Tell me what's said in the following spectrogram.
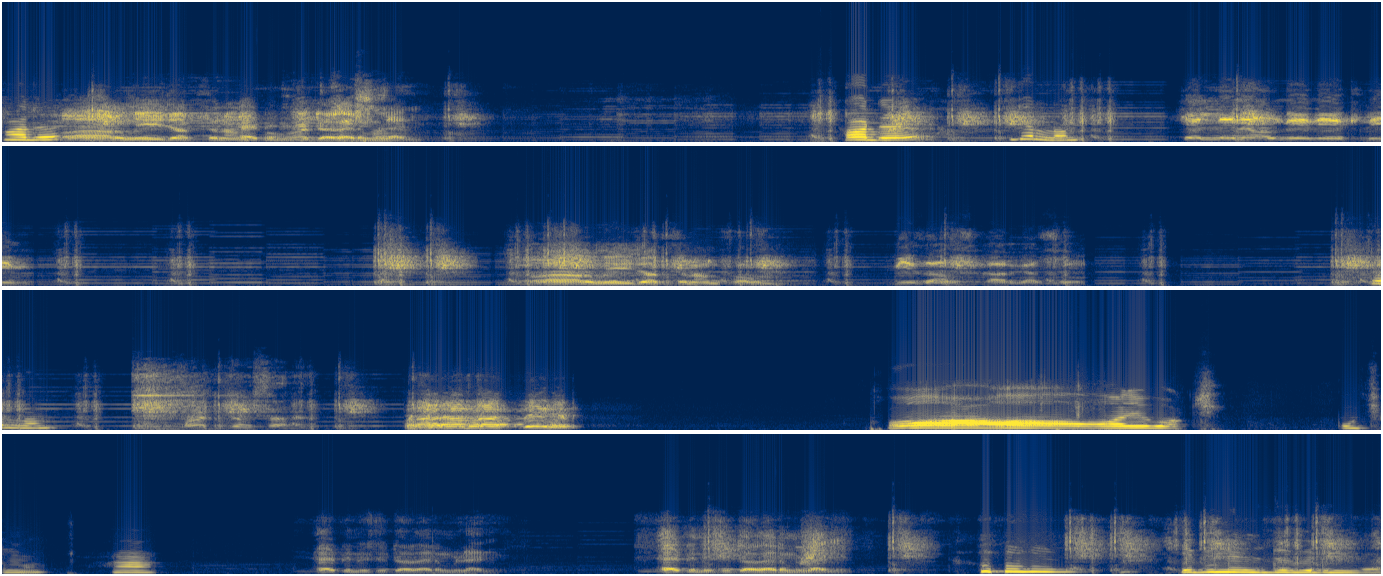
Hadi. Ağrımayacaksın Anton. Hepinizi döverim lan. Hadi. Gel lan. Kelleni almaya niyetliyim. Ağrımayacaksın Anton. Bizans kargası. Gel lan. Baktım sana. Kara Murat benim. Oo, hadi bak. Bu kim lan? Ha. Hepinizi döverim lan. Hepinizi döverim lan. Hepiniz döverim beni.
